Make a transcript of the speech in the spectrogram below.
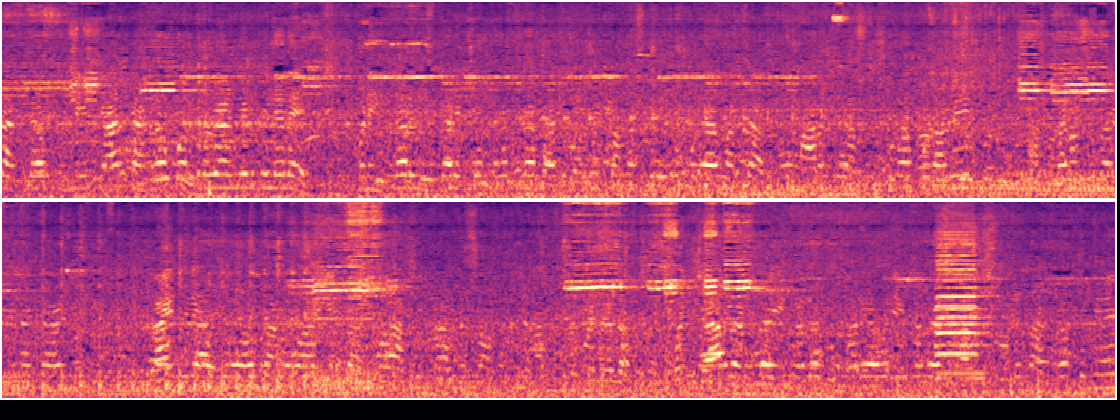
टाकल्यावर तुम्ही चार टाकल्यावर पत्र व्हॅलिड दिलेलं आहे. पण इतर विकारी क्षेत्रातल्या बाजूला पन्नास किलोमीटर पुढे मागतात तो महाराष्ट्र असं सुद्धा पुढावे आमदारांना सुद्धा देण्यात आहे काहीतरी अफवा दाखवा हे दाखवा अशी कारण सांगून त्यांना पुढे पण चार दाखला एखाद्या भुताऱ्यावर एखादा सोडे दाखवा तुम्ही.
